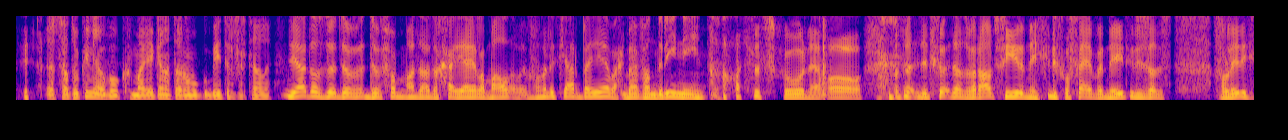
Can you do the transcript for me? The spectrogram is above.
Het staat ook in jouw boek, maar je kan het daarom ook beter vertellen. Ja, dat, is de, de, de, van, maar dat, dat ga jij helemaal... Van welk jaar ben jij? Wacht, Ik ben van 93. dat is schoon, hè. Oh, dat, dit, dat is verhaal uit 94 of 95, dus dat is volledig...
